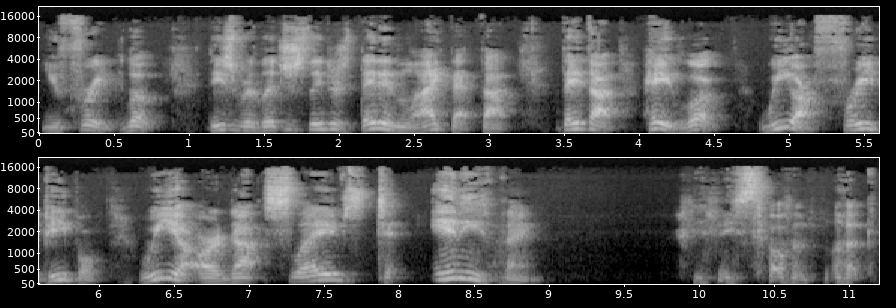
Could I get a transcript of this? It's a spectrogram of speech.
you free. Look, these religious leaders, they didn't like that thought. They thought, hey, look, we are free people. We are not slaves to anything. And he told them, look,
